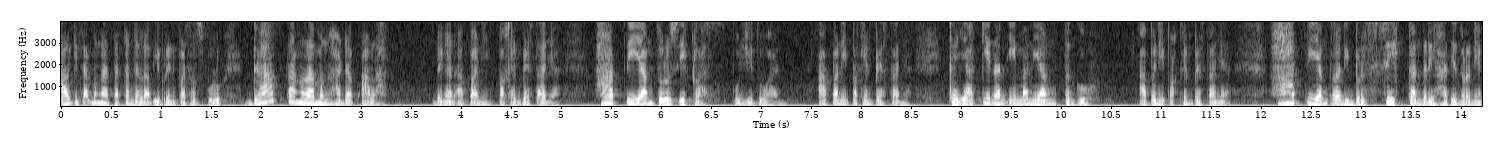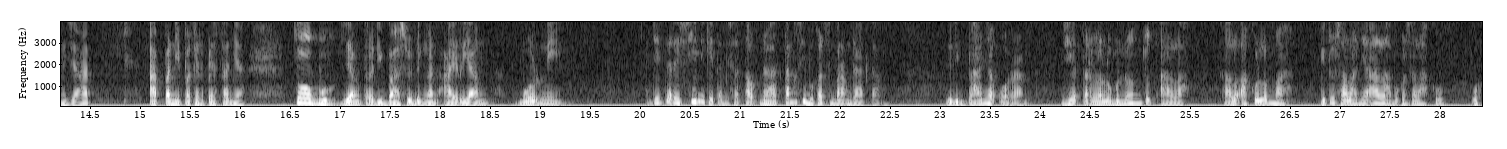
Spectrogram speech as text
Alkitab mengatakan dalam Ibrani pasal 10, datanglah menghadap Allah. Dengan apa nih pakaian pestanya? Hati yang tulus ikhlas, puji Tuhan. Apa nih pakaian pestanya? Keyakinan iman yang teguh. Apa nih pakaian pestanya? Hati yang telah dibersihkan dari hati nurani yang jahat. Apa nih pakaian pestanya? Tubuh yang telah dibasuh dengan air yang murni. Jadi dari sini kita bisa tahu datang sih bukan sembarang datang. Jadi banyak orang dia terlalu menuntut Allah. Kalau aku lemah, itu salahnya Allah, bukan salahku. Uh,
